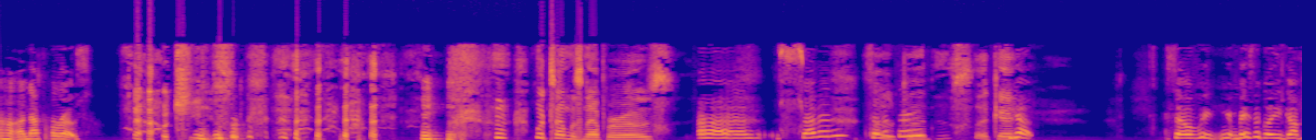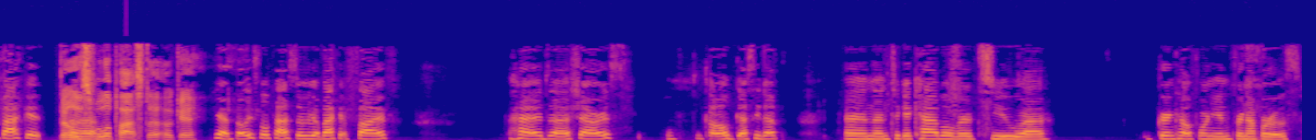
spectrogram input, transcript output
uh, Napa Rose. oh, jeez. what time was Napa Rose? Uh, seven, seven oh, thirty. goodness. Okay. Yeah. So we basically got back at Belly's uh, full of pasta. Okay. yeah, belly's full of pasta. We got back at five. Had uh, showers, got all gussied up, and then took a cab over to uh, Grand Californian for Napa Rose.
